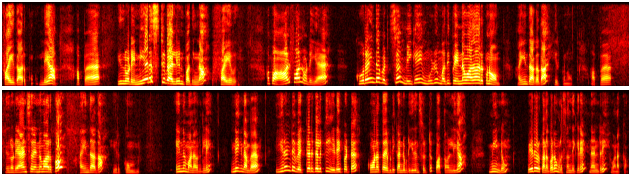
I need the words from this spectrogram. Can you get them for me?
ஃபைவ் தான் இருக்கும் இல்லையா? அப்போ இதனுடைய நியரஸ்ட் வேல்யூன்னு பார்த்தீங்கன்னா ஃபைவ் அப்போ ஆல்ஃபானுடைய குறைந்தபட்ச மிகை முழு மதிப்பு என்னவாக தான் இருக்கணும்? ஐந்தாக தான் இருக்கணும். அப்போ இதனுடைய ஆன்சர் என்னவாக இருக்கும்? ஐந்தாக தான் இருக்கும். என்ன மாணவர்களே இன்றைக்கி நம்ம இரண்டு வெக்டர்களுக்கு இடைப்பட்ட கோணத்தை எப்படி கண்டுபிடிக்குதுன்னு சொல்லிட்டு பார்த்தோம் இல்லையா? மீண்டும் வேறொரு கணக்கோட உங்களை சந்திக்கிறேன். நன்றி வணக்கம்.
